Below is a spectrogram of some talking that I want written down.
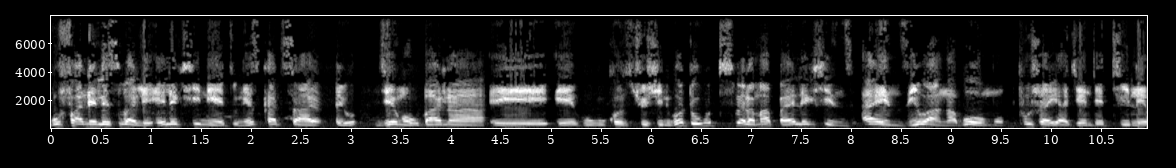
kufanele siba le-election yethu ngesikhathi sayo njengokubana um eh, um eh, ku-constitution kodwa ukuthi sibe lama-by-elections ayenziwa ngabomo phushwa i-agenda ethile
